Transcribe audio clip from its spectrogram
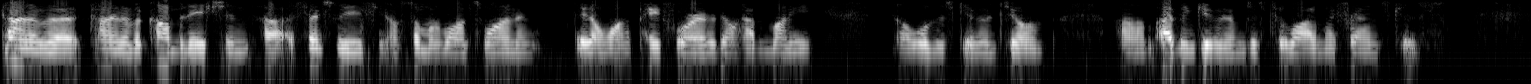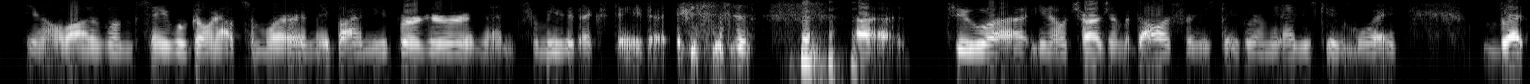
kind of a kind of a combination. Uh, essentially, if you know someone wants one and they don't want to pay for it or don't have money, you know, we'll just give them to them. Um, I've been giving them just to a lot of my friends because you know, a lot of them say we're going out somewhere and they buy me a burger and then for me the next day to uh, to uh, you know charge them a dollar for a newspaper. I mean, I just give them away. But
